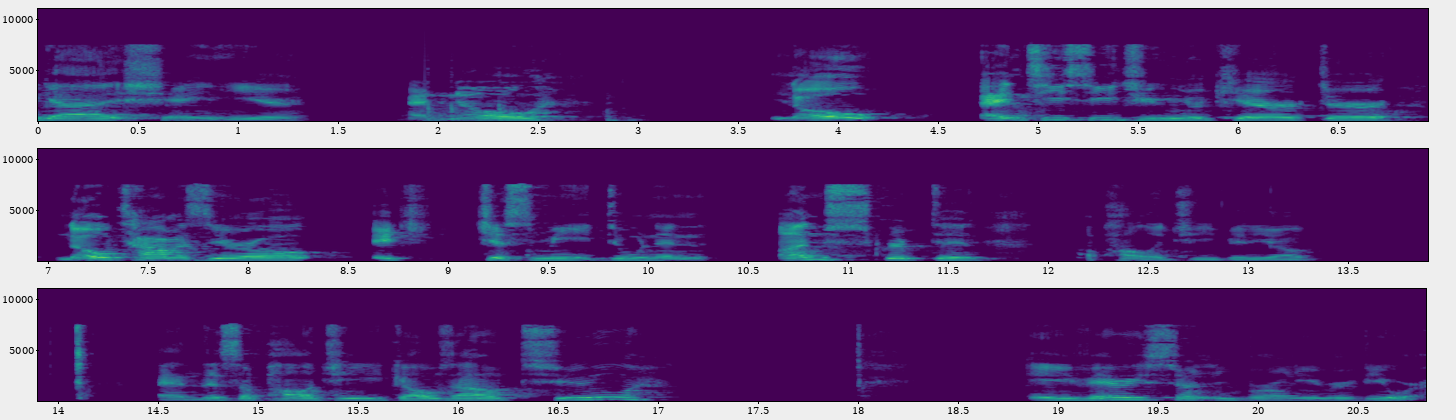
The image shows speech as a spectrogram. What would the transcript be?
guys, Shane here. And no, no NTC Junior character, no Thomas Zero. It's just me doing an unscripted apology video. And this apology goes out to a very certain Brony reviewer.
